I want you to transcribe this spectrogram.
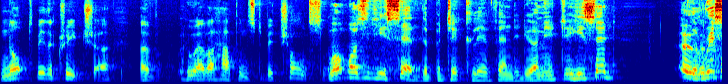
not to be the creature of whoever happens to be Chancellor. What was it he said that particularly offended you? I mean, he said Oh, the, the risk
